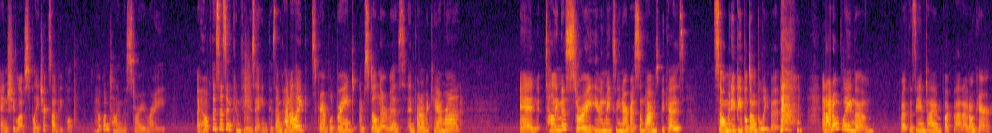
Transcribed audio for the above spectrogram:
and she loves to play tricks on people. I hope I'm telling this story right. I hope this isn't confusing because I'm kind of like scrambled brained. I'm still nervous in front of a camera. And telling this story even makes me nervous sometimes because so many people don't believe it. and I don't blame them. But at the same time, fuck that. I don't care.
